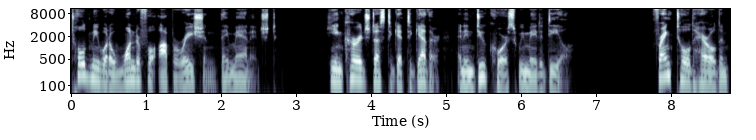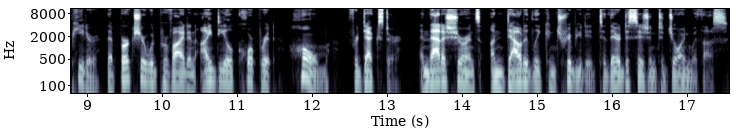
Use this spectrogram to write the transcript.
told me what a wonderful operation they managed. He encouraged us to get together, and in due course we made a deal. Frank told Harold and Peter that Berkshire would provide an ideal corporate home for Dexter, and that assurance undoubtedly contributed to their decision to join with us.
